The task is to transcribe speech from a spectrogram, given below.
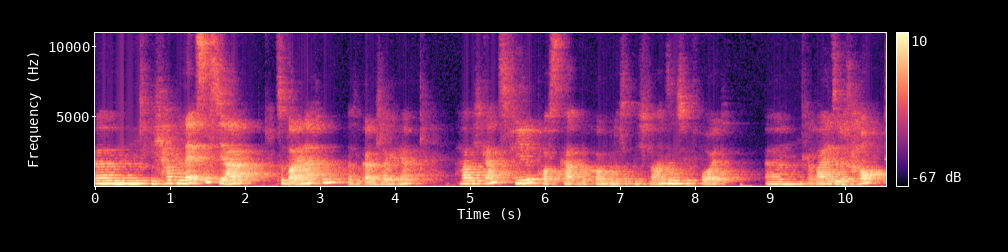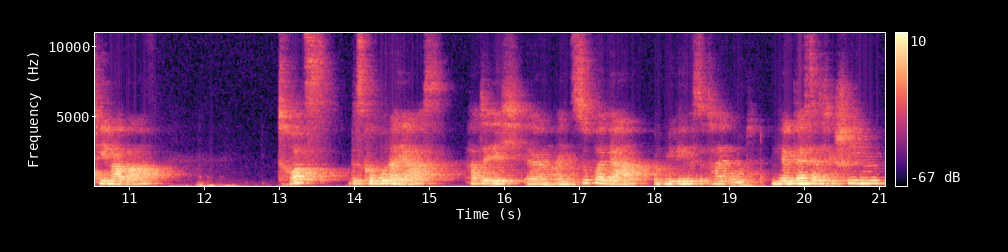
Ja. Ähm, ich habe letztes Jahr zu Weihnachten, also gar nicht lange her, habe ich ganz viele Postkarten bekommen und das hat mich wahnsinnig gefreut, ähm, weil so das Hauptthema war, trotz des Corona-Jahres hatte ich ähm, ein super Jahr und mir ging es total gut. Und die haben gleichzeitig geschrieben,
